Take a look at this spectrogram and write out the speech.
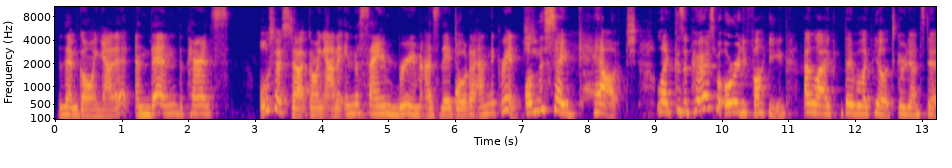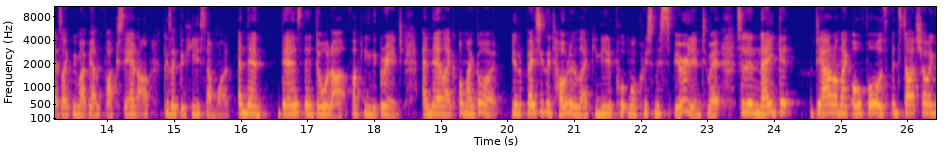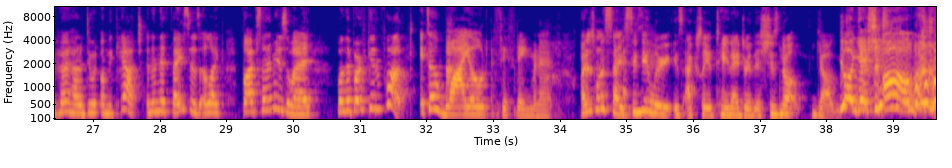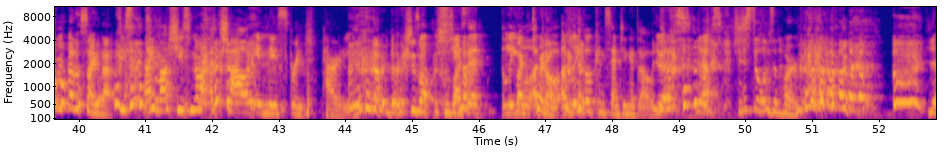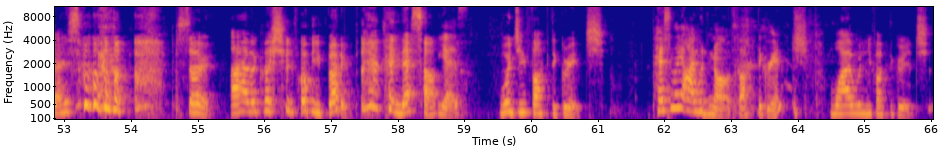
them going at it, and then the parents also start going at it in the same room as their oh, daughter and the Grinch. On the same couch. Like, because the parents were already fucking, and like, they were like, yeah, let's go downstairs. Like, we might be able to fuck Santa, because they could hear someone. And then there's their daughter fucking the Grinch, and they're like, oh my god, you basically told her, like, you need to put more Christmas spirit into it. So then they get down on like all fours and start showing her how to do it on the couch, and then their faces are like five centimeters away while they're both getting fucked. it's a wild 15 minute. I just want to say, Cindy Lou is actually a teenager in this. She's not young. Oh, yeah, she's. Oh, we better say that. disclaimer: she's not a child in this Grinch parody. no, no. She's up. She's like, She's a legal Like adult, a legal consenting adult. yes. yes, she just still lives at home. yes. so, I have a question for you both. Vanessa, Yes. Would you fuck the Grinch? Personally, I would not fuck the Grinch. Why wouldn't you fuck the Grinch?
